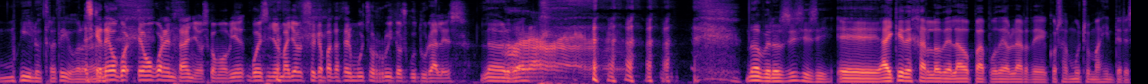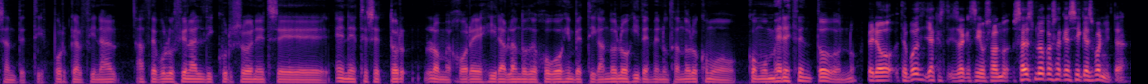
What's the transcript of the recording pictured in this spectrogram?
muy ilustrativo. es que tengo, tengo 40 años. Como bien, buen señor mayor, soy capaz de hacer muchos ruidos guturales. La verdad. no, pero sí, sí, sí. Eh, hay que dejarlo de lado para poder hablar de cosas mucho más interesantes, tío. Porque al final hace evolucionar el discurso en este, en este sector. Lo mejor es ir hablando de juegos, investigándolos y desmenuzándolos como, como merecen todos, ¿no? Pero te puedo ya que, ya que seguimos hablando, ¿sabes una cosa que sí que es bonita?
